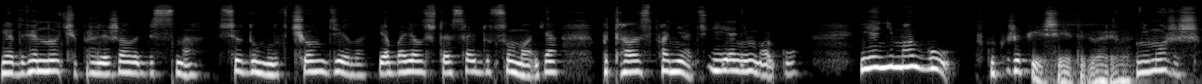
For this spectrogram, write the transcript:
Я две ночи пролежала без сна. Все думала, в чем дело. Я боялась, что я сойду с ума. Я пыталась понять, и я не могу. Я не могу. В какой же пьесе я это говорила? Не можешь?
